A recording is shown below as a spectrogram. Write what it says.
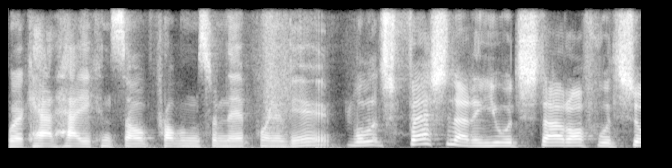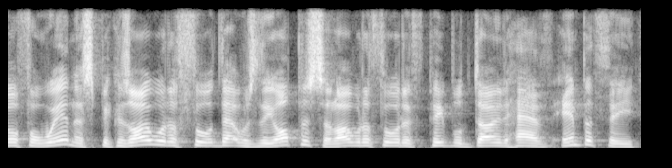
work out how you can solve problems from their point of view. Well, it's fascinating you would start off with self awareness because I would have thought that was the opposite. I would have thought if people don't have empathy,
